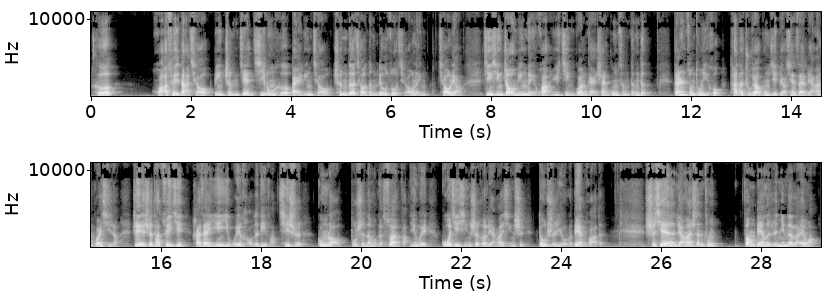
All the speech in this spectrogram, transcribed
和华翠大桥，并整建基隆河百灵桥、承德桥等六座桥梁，桥梁进行照明美化与景观改善工程等等。担任总统以后，他的主要功绩表现在两岸关系上，这也是他最近还在引以为豪的地方。其实功劳不是那么个算法，因为国际形势和两岸形势都是有了变化的。实现两岸三通，方便了人民的来往，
